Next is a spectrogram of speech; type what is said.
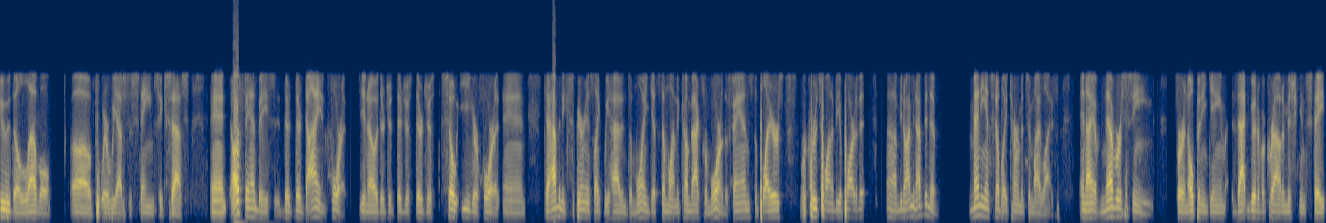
to the level of where we have sustained success, and our fan base they're they're dying for it. You know, they're just they're just they're just so eager for it, and to have an experience like we had in Des Moines gets them wanting to come back for more. The fans, the players, recruits want to be a part of it. Um, you know, I mean, I've been to many NCAA tournaments in my life, and I have never seen for an opening game that good of a crowd in Michigan State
